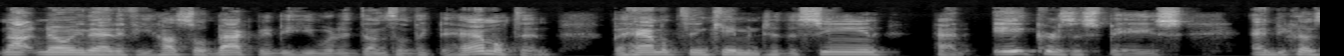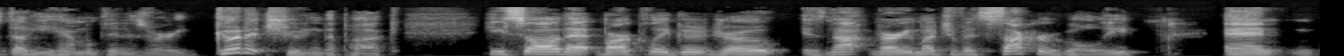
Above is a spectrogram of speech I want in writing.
not knowing that if he hustled back, maybe he would have done something to Hamilton. But Hamilton came into the scene, had acres of space, and because Dougie Hamilton is very good at shooting the puck, he saw that Barclay Goodrow is not very much of a soccer goalie, and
